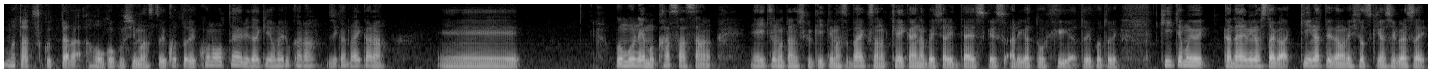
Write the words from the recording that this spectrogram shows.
また作ったら報告します。ということで、このお便りだけ読めるかな？時間ないかなえー、ブムネーム、カサさん。えー、いつも楽しく聞いてます。バイクさんの軽快なべしゃり大好きです。ありがとう、ヒューヤということで、聞いてもよいか悩みましたが、気になっていたので一つ聞かせてください。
